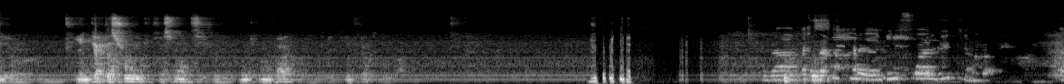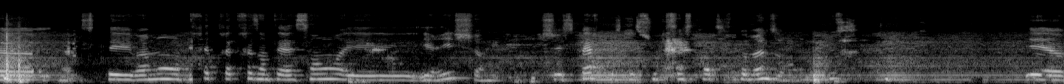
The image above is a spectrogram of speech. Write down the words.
Il y a une captation de toute façon, si je ne me trompe pas, du webinaire. Eh ben, merci euh, mille fois, Luc. Euh, c'était vraiment très, très, très intéressant et, riche. J'espère que c'est sous licence Creative Commons en plus. Et euh,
